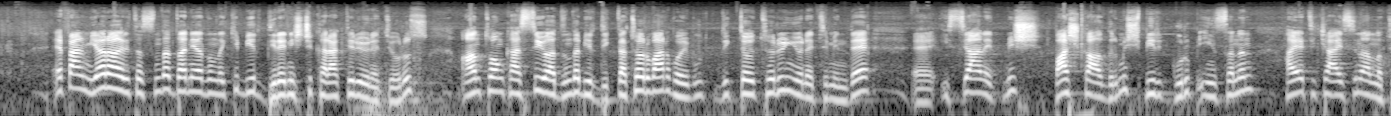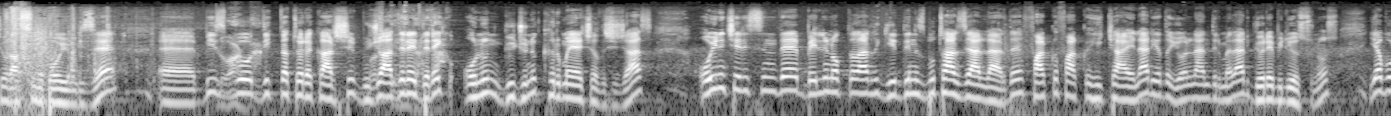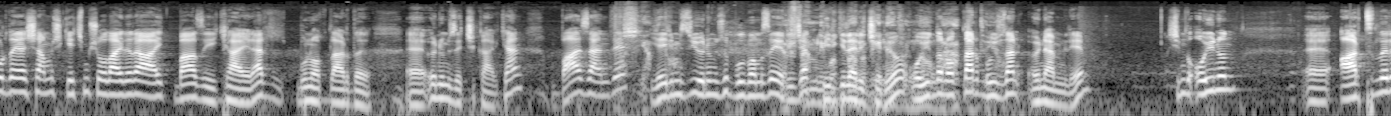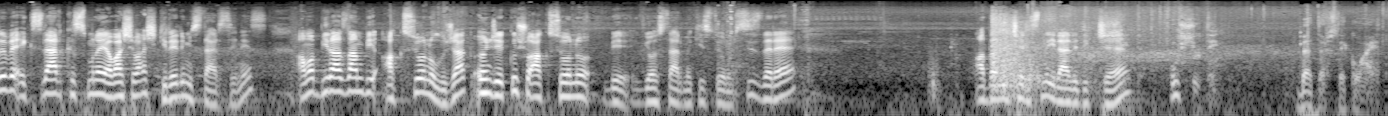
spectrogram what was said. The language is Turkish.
Efendim Yara haritasında Dani adındaki bir direnişçi karakteri yönetiyoruz. Anton Castillo adında bir diktatör var. Bu, bu diktatörün yönetiminde e, isyan etmiş, baş kaldırmış bir grup insanın hayat hikayesini anlatıyor aslında bu oyun bize. E, biz bu diktatöre karşı mücadele ederek onun gücünü kırmaya çalışacağız. Oyun içerisinde belli noktalarda girdiğiniz bu tarz yerlerde farklı farklı hikayeler ya da yönlendirmeler görebiliyorsunuz. Ya burada yaşanmış geçmiş olaylara ait bazı hikayeler bu notlarda e, önümüze çıkarken bazen de yerimizi yönümüzü bulmamıza yarayacak bilgiler içeriyor. Oyunda notlar bu yüzden önemli. Şimdi oyunun e, artıları ve eksiler kısmına yavaş yavaş girelim isterseniz. Ama birazdan bir aksiyon olacak. Öncelikle şu aksiyonu bir göstermek istiyorum sizlere. Adanın içerisinde ilerledikçe. Who's shooting? Better stay quiet.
